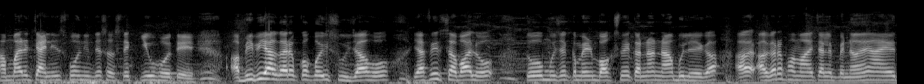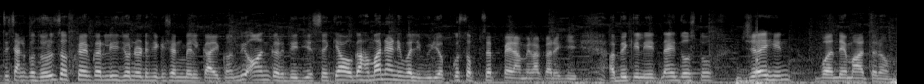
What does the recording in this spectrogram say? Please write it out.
हमारे चाइनीज़ फ़ोन इतने सस्ते क्यों होते अभी भी अगर आपका कोई सुझाव हो या फिर सवाल हो तो मुझे कमेंट बॉक्स में करना ना भूलेगा और अगर आप हमारे चैनल पर नए आए तो चैनल को ज़रूर सब्सक्राइब कर लीजिए नोटिफिकेशन बेल का आइकॉन भी ऑन कर दीजिए। इससे क्या होगा, हमारे आने वाली वीडियो आपको सबसे पहला मिला करेगी। अभी के लिए इतना ही दोस्तों, जय हिंद, वंदे मातरम।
